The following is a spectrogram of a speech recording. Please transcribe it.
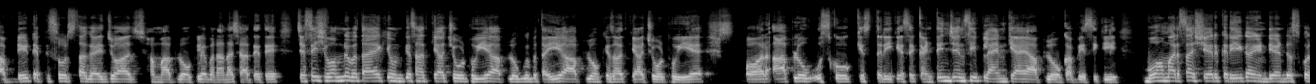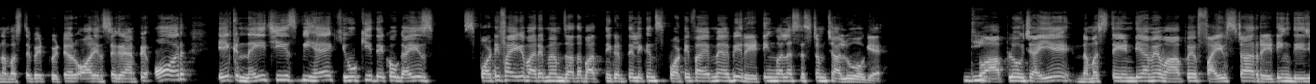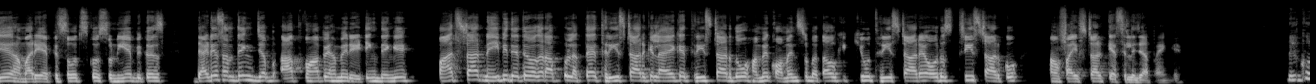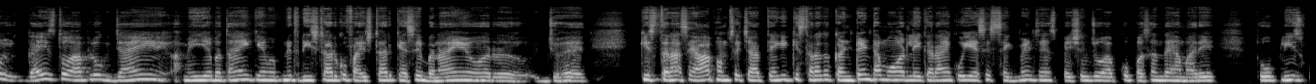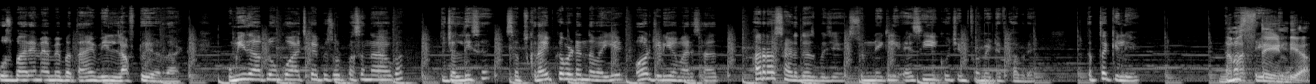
अपडेट uh, एपिसोड था गए जो आज हम आप लोगों के लिए बनाना चाहते थे। जैसे शिवम ने बताया कि उनके साथ क्या चोट हुई है आप लोग भी बताइए आप लोगों के साथ क्या चोट हुई है और आप लोग उसको किस तरीके से कंटिजेंसी प्लान क्या है आप लोगों का बेसिकली वो हमारे साथ शेयर करिएगा इंडिया इंडस्ट को नमस्ते पे ट्विटर और इंस्टाग्राम पे। और एक नई चीज़ भी है क्योंकि देखो गाइज़ स्पॉटिफाई के बारे में हम ज़्यादा बात नहीं करते लेकिन स्पॉटिफाई में अभी रेटिंग वाला सिस्टम चालू हो गया है। तो आप लोग जाइए नमस्ते इंडिया में वहाँ पे फाइव स्टार रेटिंग दीजिए हमारे एपिसोड्स को सुनिए बिकॉज़ दैट इज़ समथिंग जब आप वहाँ पे हमें रेटिंग देंगे पाँच स्टार नहीं भी देते हो अगर आपको लगता है थ्री स्टार के लायक है थ्री स्टार दो हमें कमेंट्स में बताओ कि क्यों थ्री स्टार है और उस थ्री स्टार को हम फाइव स्टार कैसे ले जा पाएँगे। बिल्कुल गाइज़ तो आप लोग जाएँ हमें ये बताएँ कि हम अपने थ्री स्टार को फाइव स्टार कैसे बनाएँ और जो है किस तरह से आप हमसे चाहते हैं कि किस तरह का कंटेंट हम और लेकर आए, कोई ऐसे सेगमेंट्स हैं स्पेशल जो आपको पसंद है हमारे तो प्लीज़ उस बारे में हमें बताएँ। We love to hear that उम्मीद है आप लोगों को आज का एपिसोड पसंद आया होगा। तो जल्दी से सब्सक्राइब का बटन दबाइए और जुड़िए हमारे साथ हर रात साढ़े दस बजे सुनने के लिए ऐसी ही कुछ इन्फॉर्मेटिव खबरें। तब तक के लिए नमस्ते इंडिया।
